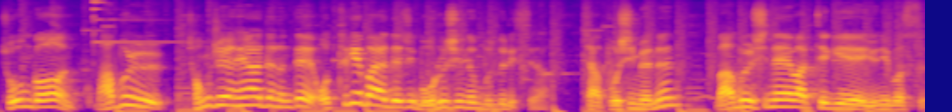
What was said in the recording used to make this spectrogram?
좋은 건 마블 정주행 해야 되는데 어떻게 봐야 되지 모르시는 분들이 있어요. 자 보시면은 마블 시네마틱의 유니버스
